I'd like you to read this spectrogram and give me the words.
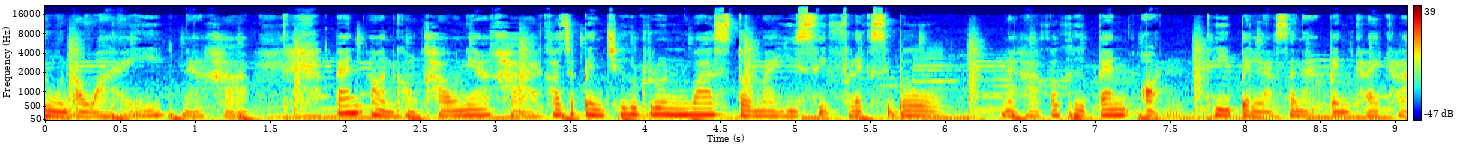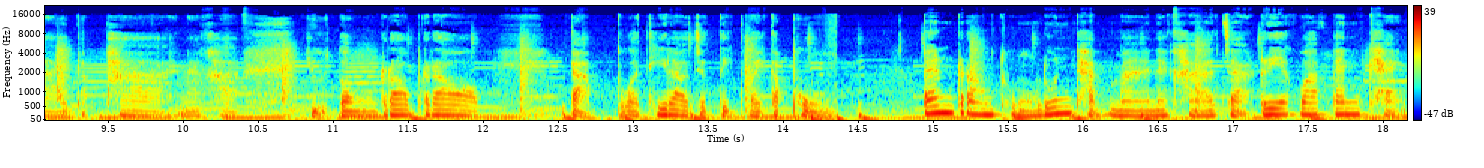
นูนเอาไว้นะคะ แป้นอ่อนของเขาเนี่ยค่ะเขาจะเป็นชื่อรุ่นว่า Stomahesive Flexible นะคะก็คือแป้นอ่อนที่เป็นลักษณะเป็นคล้ายๆกับผ้านะคะ อยู่ตรงรอบๆ กับตัวที่เราจะติดไว้กับพุงแป้นรองถุงรุ่นถัดมานะคะ จะเรียกว่าแป้นแข็ง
